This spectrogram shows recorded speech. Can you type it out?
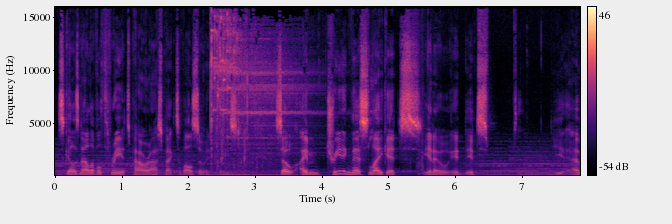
The skill is now level 3. Its power aspects have also increased. So I'm treating this like it's, you know, it, it's a,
